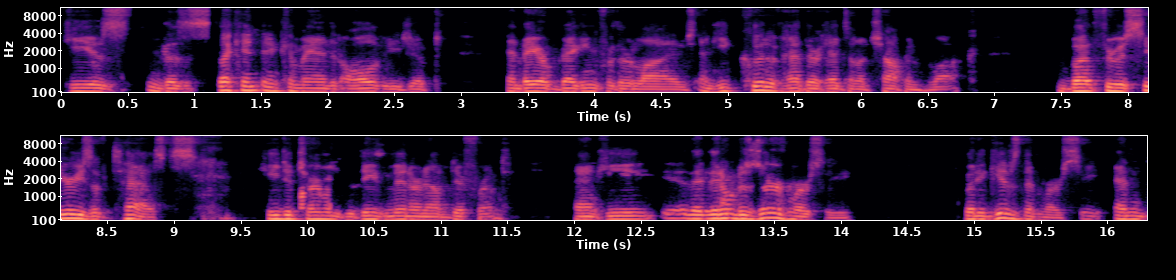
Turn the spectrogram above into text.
He is the second in command in all of Egypt, and they are begging for their lives. And he could have had their heads on a chopping block. But through a series of tests, he determines that these men are now different. And he they, they don't deserve mercy, but he gives them mercy. And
